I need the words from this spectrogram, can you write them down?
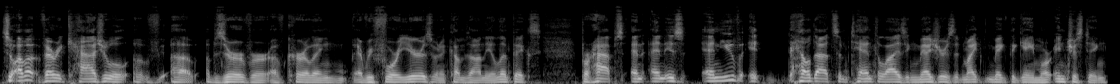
So I'm a very casual uh, observer of curling every four years when it comes on the Olympics, perhaps, and and is and you've it held out some tantalizing measures that might make the game more interesting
